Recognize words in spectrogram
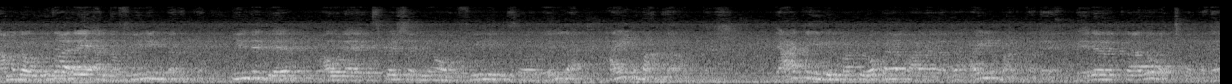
ನಮಗೆ ಅವರಿದ್ದಾರೆ ಅನ್ನೋ ಫೀಲಿಂಗ್ ಇಲ್ಲದಿದ್ದರೆ ಅವರ ಎಕ್ಸ್ಪ್ರೆಷನ್ನು ಅವ್ರ ಫೀಲಿಂಗ್ಸ್ ಅವರೆಲ್ಲ ಹೈಡ್ ಮಾಡ್ತಾರೆ ಯಾಕೆ ಈಗಿನ ಮಕ್ಕಳು ಓಪನ್ ಅಪ್ ಆಗಲ್ಲ ಹೈಡ್ ಮಾಡ್ತಾರೆ. ಬೇರೆಯವ್ರ ಹತ್ರನೂ ಹಚ್ಕೊತಾರೆ.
